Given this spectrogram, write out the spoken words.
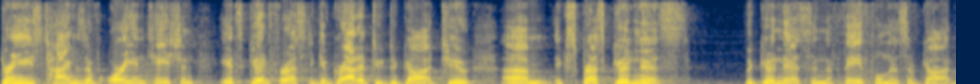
During these times of orientation, it's good for us to give gratitude to God, to um, express goodness, the goodness and the faithfulness of God.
